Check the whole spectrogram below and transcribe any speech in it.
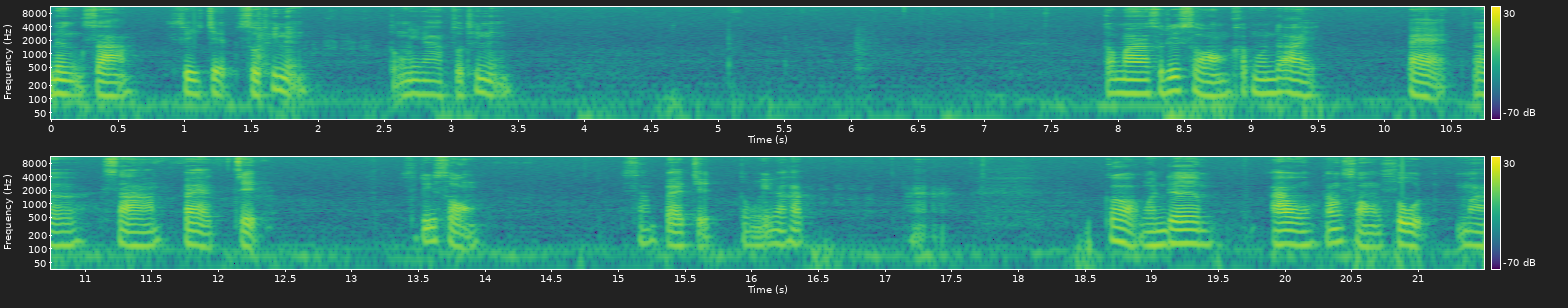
หนึ่งสามสี่เจ็ดสูตรที่หนึ่งตรงนี้นะครับสูตรที่หนึ่ง ต่อมาสูตรที่สองคำนวณได้แปดเอ่อสามแปดเจ็ดสูตรที่สองสามแปดเจ็ดตรงนี้นะครับ ก็เหมือนเดิมเอาทั้งสองสูตรมา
